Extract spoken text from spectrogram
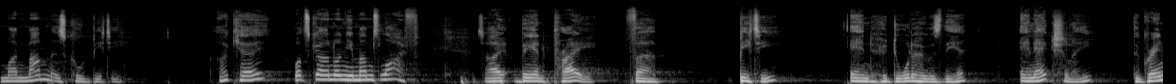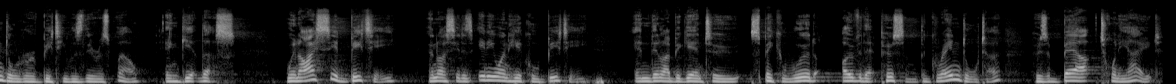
my mum is called Betty. Okay, what's going on in your mum's life? So I began to pray for Betty and her daughter who was there. And actually, the granddaughter of Betty was there as well. And get this when I said Betty, and I said, Is anyone here called Betty? And then I began to speak a word over that person. The granddaughter, who's about 28,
